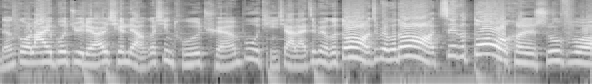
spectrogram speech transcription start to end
能够拉一波距离，而且两个信徒全部停下来。这边有个洞，这边有个洞，这个洞很舒服。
